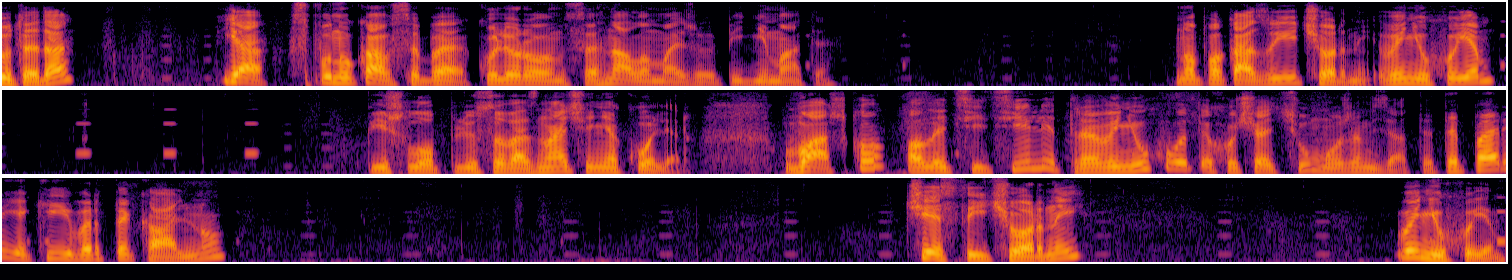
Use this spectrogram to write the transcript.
Чути, да? Я спонукав себе кольоровим сигналом майже піднімати. Ну, показує чорний. Винюхуємо. Пішло плюсове значення колір. Важко, але ці цілі треба винюхувати, хоча цю можемо взяти. Тепер який вертикально. Чистий чорний. Винюхуємо.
